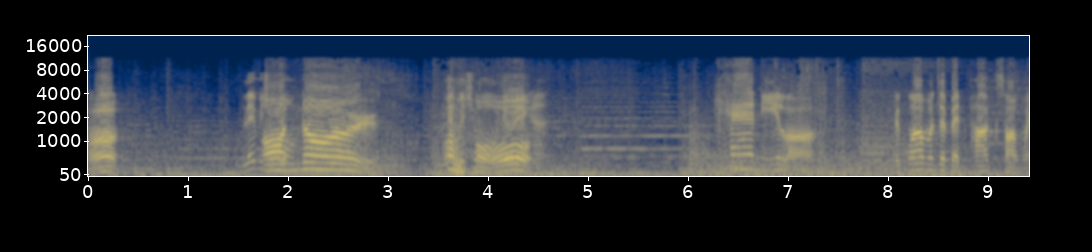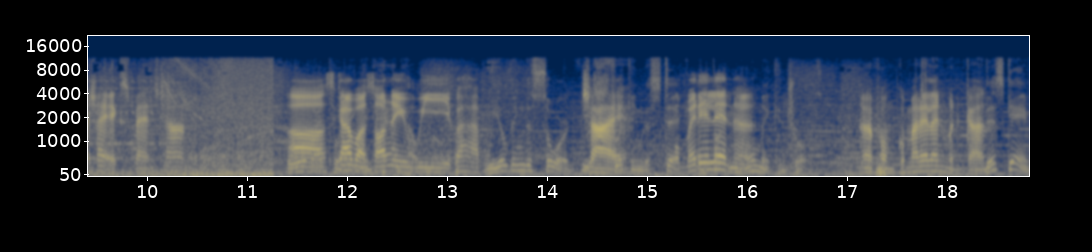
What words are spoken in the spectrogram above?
อ๋อโถโอ้ผมเล่นไปอ๋ชั่อวโมง no เล่นไปชั่วโมงเดียวเองฮะแค่นี้เหรอ นึกว่ามันจะเป็นภาค2ไม่ใช่ expansion เอ่อ Skyward Sword ใน V ป่ะครับ Wielding the sword via Chai. flicking the stick ผมไม่ได้ and เล่น button ฮะ only controls. เออผมก็ไม่ได้เล่นเหมือนกัน This game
